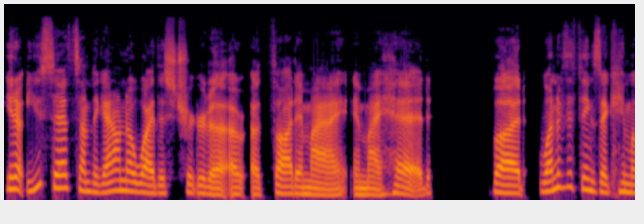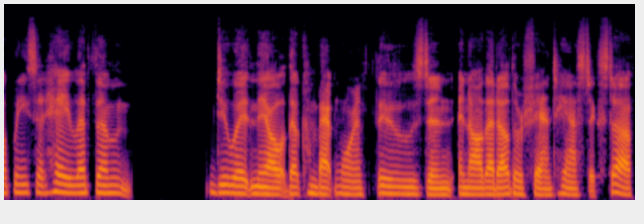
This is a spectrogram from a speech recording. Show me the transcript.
You know, you said something. I don't know why this triggered a, a, thought in my in my head, but one of the things that came up when you said, "Hey, let them do it, and they'll they'll come back more enthused and and all that other fantastic stuff."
